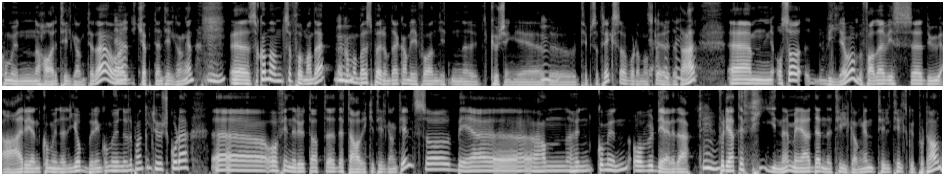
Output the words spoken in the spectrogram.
kommunen har tilgang til det, og Ja. har kjøpt den tilgangen, Mm. så, kan man, så får man det. Da kan Mhm. man bare spørre om det. Kan vi få en liten kursing i Mhm. tips og triks, og hvordan man skal gjøre dette her. Um, og så vil jeg jo anbefale, hvis du er i en kommune, eller jobber i en kommune, eller på en kulturskole, uh, og finner ut at dette har vi ikke tilgang til, så be han, hun, kommunen å vurdere det. Mm. Fordi at det fine med denne tilgangen til tilskuddsportalen,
